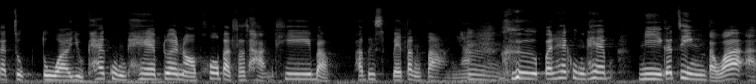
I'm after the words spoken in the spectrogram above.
กระจุกตัวอยู่แค่กรุงเทพด้วยเนาะพวกแบบสถานที่แบบ Public Space ต่างๆเนี้ยอืมคือประเทศกรุงเทพมีก็จริง แต่ว่าอะ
